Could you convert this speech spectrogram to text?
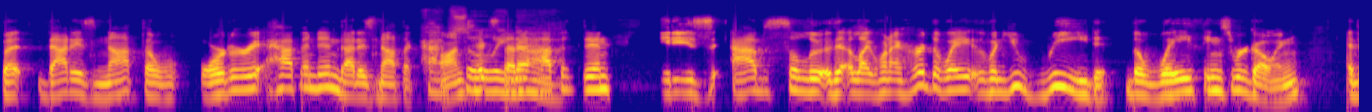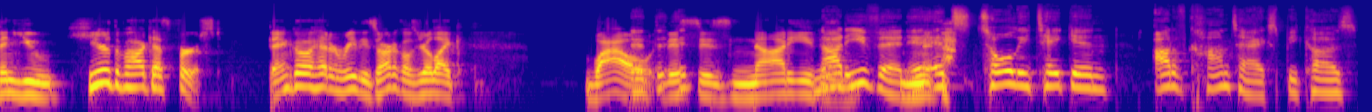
but that is not the order it happened in. That is not the context Absolutely that it happened in. It is absolute. Like when I heard the way when you read the way things were going, and then you hear the podcast first, then go ahead and read these articles. You're like, wow, It- it- this is not even Not even. It- it's totally taken out of context because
